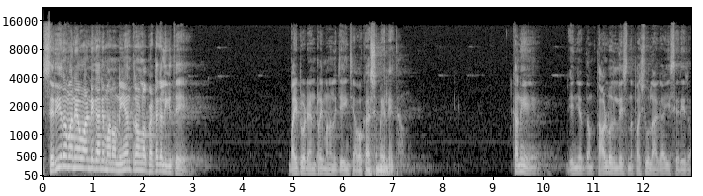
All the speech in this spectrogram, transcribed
శరీరం అనేవాడిని కానీ మనం నియంత్రణలో పెట్టగలిగితే బయటోడు ఎంటర్ అయి మనల్ని జయించే అవకాశమే లేదు. కానీ ఏం చేద్దాం? తాళ్ళు వదిలేసిన పశువులాగా ఈ శరీరం.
